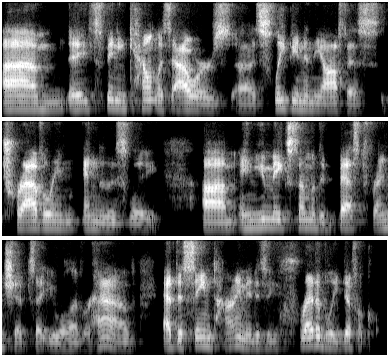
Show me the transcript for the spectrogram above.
Um, spending countless hours uh, sleeping in the office, traveling endlessly, um, and you make some of the best friendships that you will ever have. At the same time, it is incredibly difficult,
